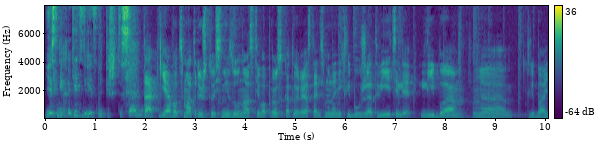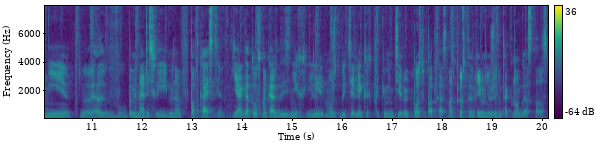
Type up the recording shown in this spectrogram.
Если не хотите делиться, напишите сами. Так, я вот смотрю, что снизу у нас те вопросы, которые остались, мы на них либо уже ответили, либо, э, либо они э, упоминались именно в подкасте. Я готов на каждый из них, или, может быть, Олег их прокомментирует после подкаста. У нас просто времени уже не так много осталось.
